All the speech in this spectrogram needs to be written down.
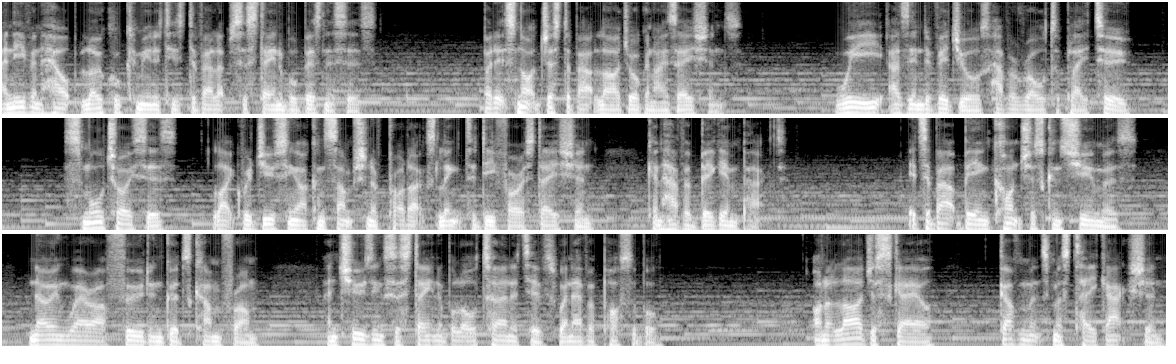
and even help local communities develop sustainable businesses. But it's not just about large organizations. We, as individuals, have a role to play too. Small choices, like reducing our consumption of products linked to deforestation, can have a big impact. It's about being conscious consumers, knowing where our food and goods come from, and choosing sustainable alternatives whenever possible. On a larger scale, governments must take action.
